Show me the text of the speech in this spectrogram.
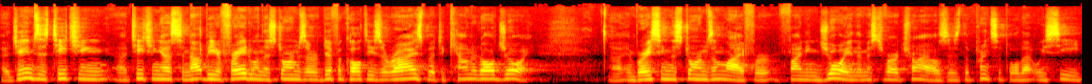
Uh, James is teaching, uh, teaching us to not be afraid when the storms or difficulties arise, but to count it all joy. Uh, embracing the storms in life or finding joy in the midst of our trials is the principle that we see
